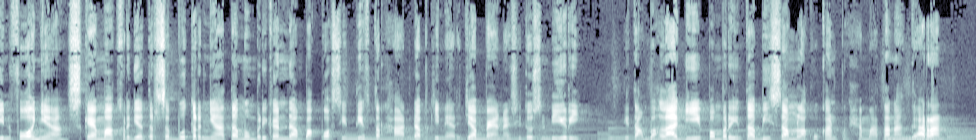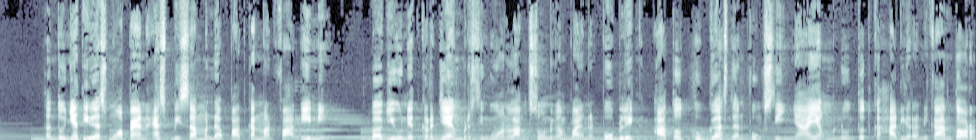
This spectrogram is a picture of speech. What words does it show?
Infonya, skema kerja tersebut ternyata memberikan dampak positif terhadap kinerja PNS itu sendiri. Ditambah lagi, pemerintah bisa melakukan penghematan anggaran. Tentunya tidak semua PNS bisa mendapatkan manfaat ini, bagi unit kerja yang bersinggungan langsung dengan pelayanan publik atau tugas dan fungsinya yang menuntut kehadiran di kantor,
